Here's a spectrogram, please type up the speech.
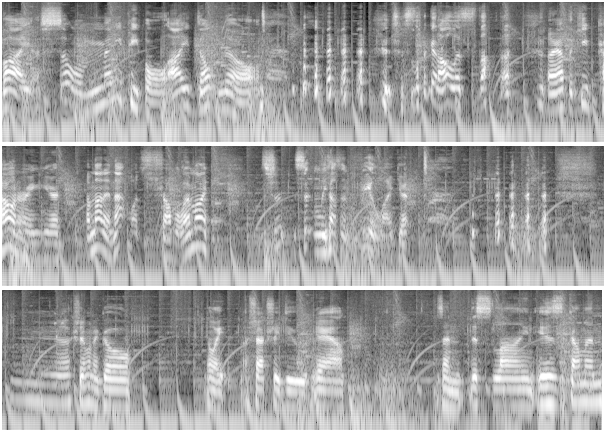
by so many people? I don't know. Just look at all this stuff that I have to keep countering here. I'm not in that much trouble, am I? Sure, certainly doesn't feel like it. Hmm, actually, I'm gonna go... Oh wait, I should actually do... yeah. Then this line is coming,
